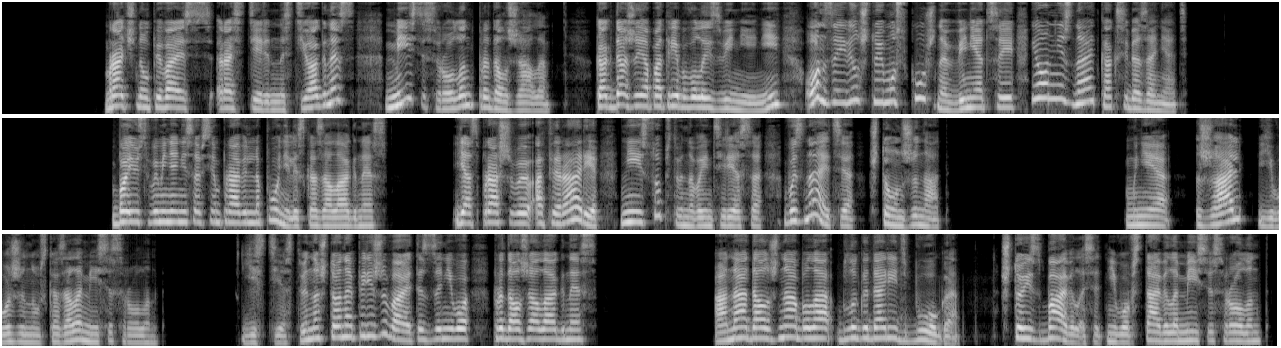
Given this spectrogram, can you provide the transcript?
Мрачно упиваясь растерянностью Агнес, миссис Роланд продолжала. Когда же я потребовала извинений, он заявил, что ему скучно в Венеции, и он не знает, как себя занять. «Боюсь, вы меня не совсем правильно поняли», — сказала Агнес. «Я спрашиваю о Феррари не из собственного интереса. Вы знаете, что он женат?» «Мне жаль его жену», — сказала миссис Роланд. Естественно, что она переживает из-за него, продолжала Агнес. Она должна была благодарить Бога, что избавилась от него, вставила миссис Роланд.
